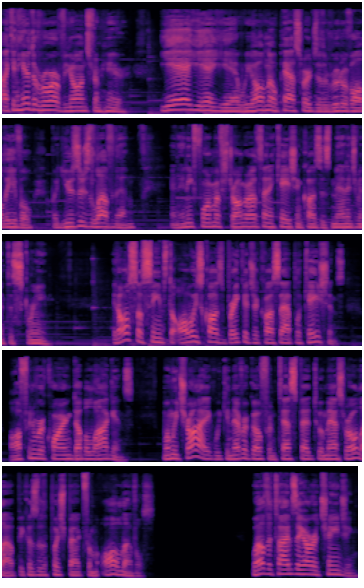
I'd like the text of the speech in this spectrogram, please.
I can hear the roar of yawns from here. Yeah, yeah, yeah, we all know passwords are the root of all evil, but users love them, and any form of stronger authentication causes management to scream. It also seems to always cause breakage across applications, often requiring double logins. When we try, we can never go from testbed to a mass rollout because of the pushback from all levels. Well, the times they are changing.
